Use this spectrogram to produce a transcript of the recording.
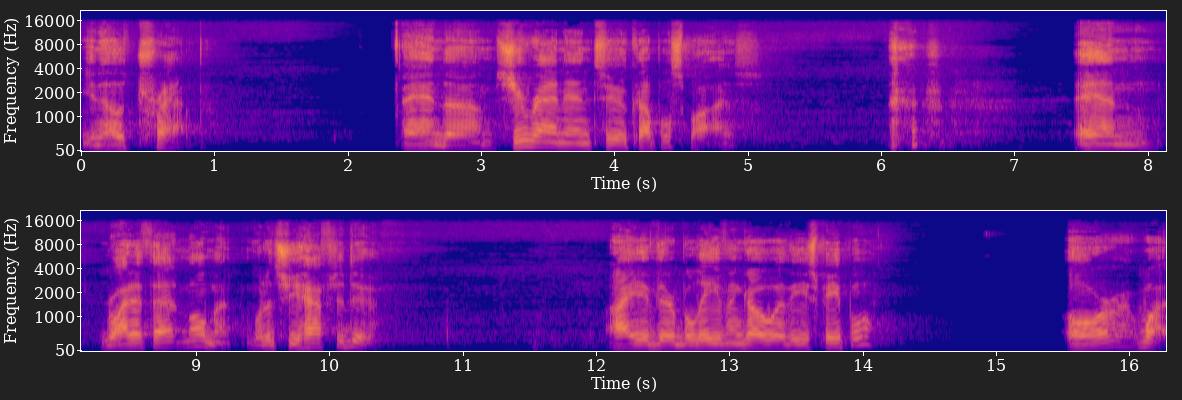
you know, trap. And um, she ran into a couple spies. And right at that moment, what did she have to do? I either believe and go with these people, or what?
